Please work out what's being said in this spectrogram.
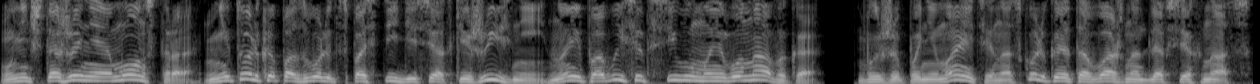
Уничтожение монстра не только позволит спасти десятки жизней, но и повысит силу моего навыка. Вы же понимаете, насколько это важно для всех нас.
